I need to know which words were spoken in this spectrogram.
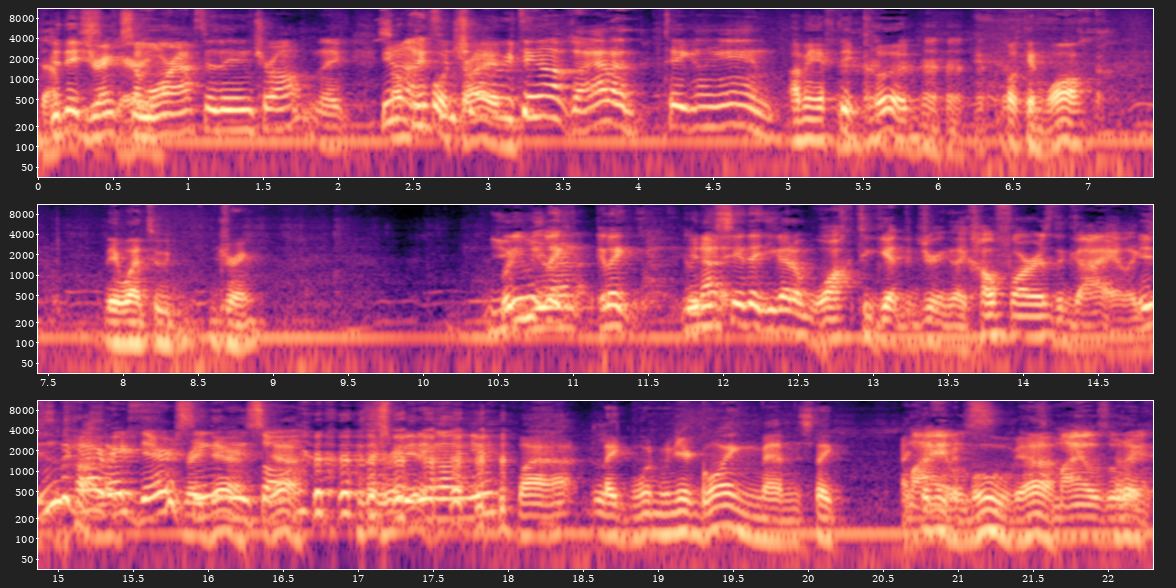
That'd Did they drink scary. some more after they intro? Like, you Some know, I people intro tried. everything up, so I gotta take it in. I mean, if they could fucking walk, they went to drink. What do you mean, like, on- like when you not- say that you gotta walk to get the drink? Like, how far is the guy? Like, Isn't the guy Like, right there right singing there, his song, yeah. It's right spitting on you? But uh, like when, when you're going, man, it's like I couldn't even move. Yeah, It's miles away. like,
